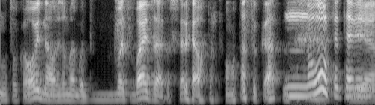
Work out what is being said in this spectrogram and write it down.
nu, to kā oidnāvu, es domāju, bet, bet vajadzētu seriālu par to māsu katru. Nu, lūk, tad tev ir Jā.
